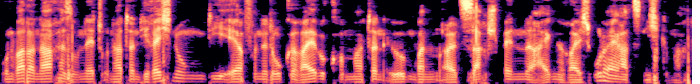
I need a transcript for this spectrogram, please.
und war dann nachher so nett und hat dann die Rechnung, die er von der Druckerei bekommen hat, dann irgendwann als Sachspende eingereicht oder er hat's nicht gemacht.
